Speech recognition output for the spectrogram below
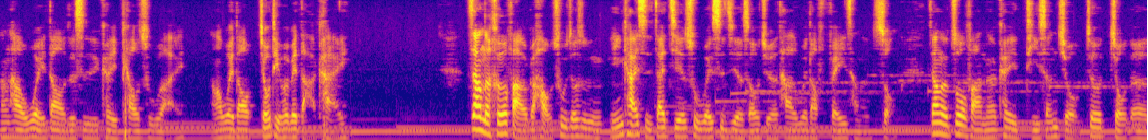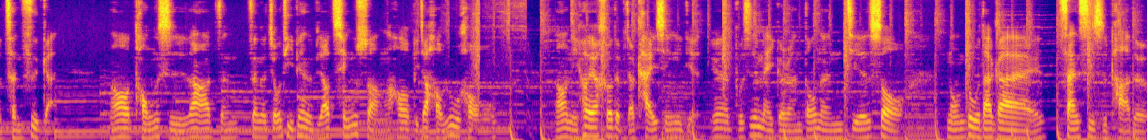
让它的味道就是可以飘出来，然后味道酒体会被打开。这样的喝法有个好处，就是你一开始在接触威士忌的时候，觉得它的味道非常的重。这样的做法呢，可以提升酒就酒的层次感，然后同时让它整整个酒体变得比较清爽，然后比较好入喉，然后你会喝的比较开心一点，因为不是每个人都能接受浓度大概三四十帕的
